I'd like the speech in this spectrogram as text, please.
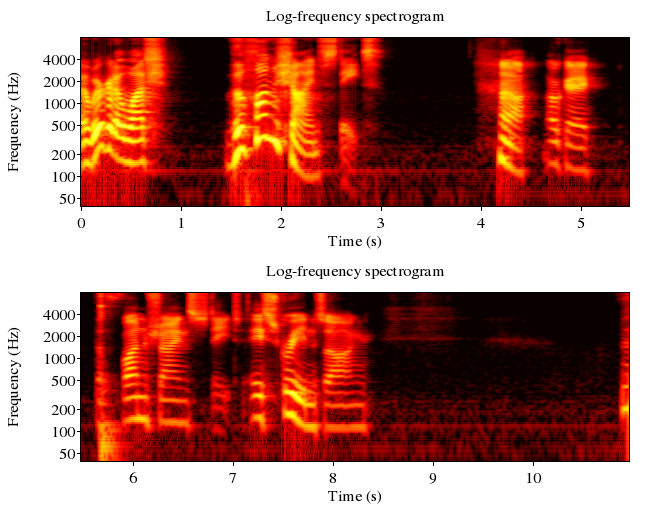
And we're gonna watch the Funshine State. Huh. Okay. The Funshine State, a screen song. Do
